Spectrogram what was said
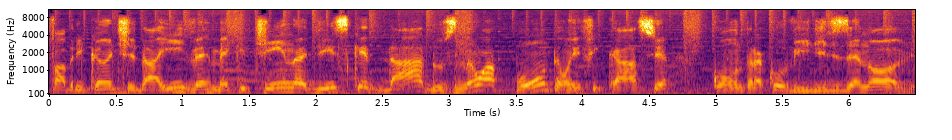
Fabricante da ivermectina diz que dados não apontam eficácia contra a Covid-19.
